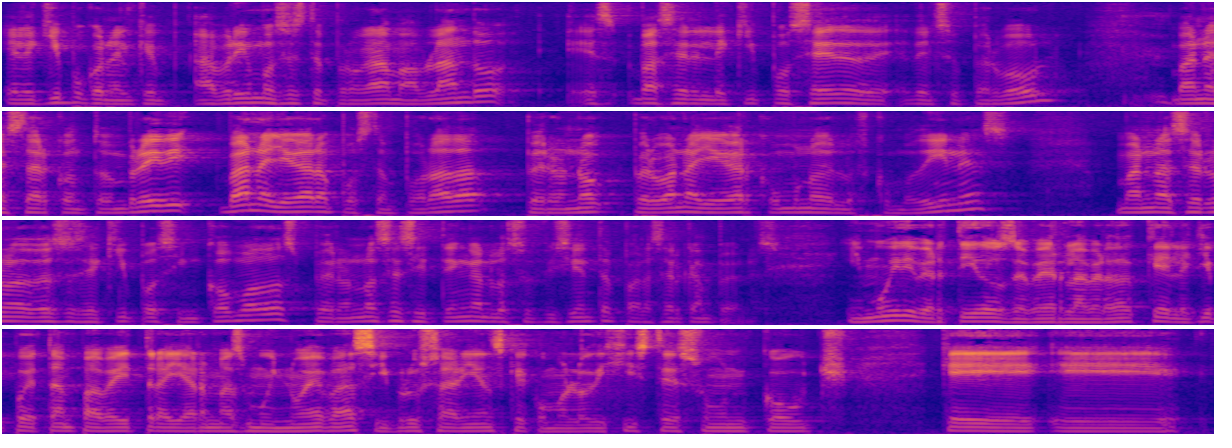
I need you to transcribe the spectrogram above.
El equipo con el que abrimos este programa hablando es, va a ser el equipo sede del Super Bowl. Van a estar con Tom Brady. Van a llegar a postemporada, pero no, pero van a llegar como uno de los comodines. Van a ser uno de esos equipos incómodos, pero no sé si tengan lo suficiente para ser campeones. Y muy divertidos de ver. La verdad que el equipo de Tampa Bay trae armas muy nuevas y Bruce Arians, que como lo dijiste, es un coach que eh,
